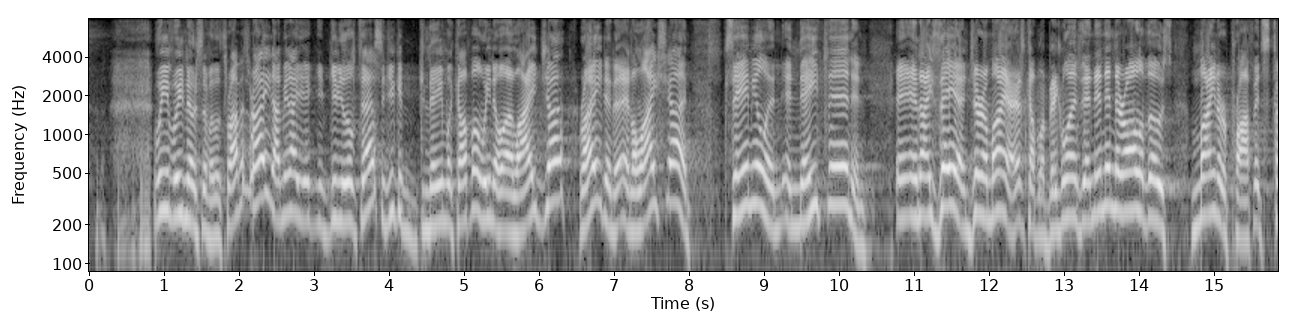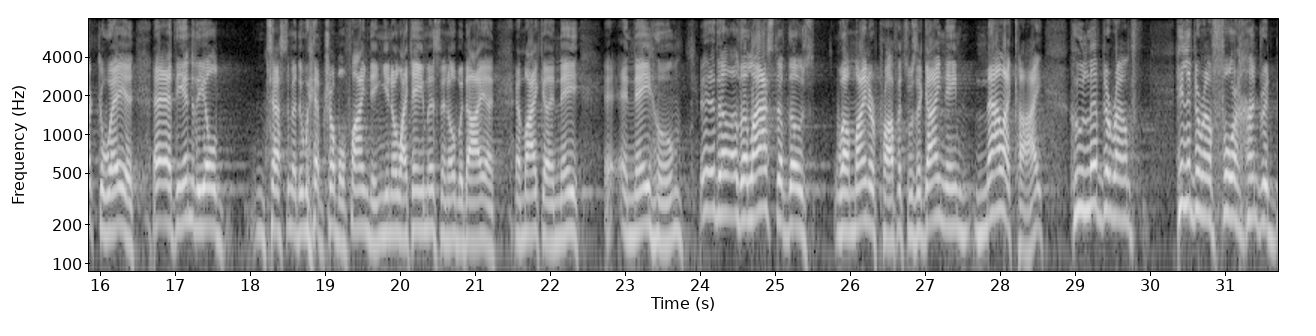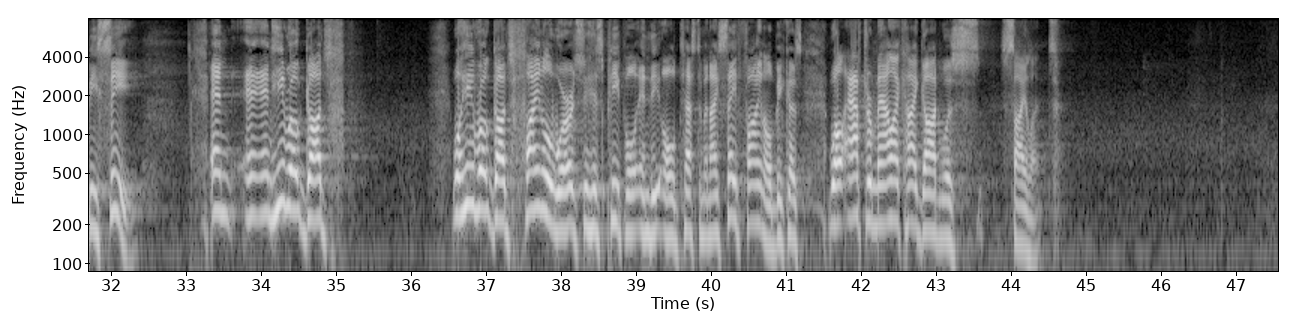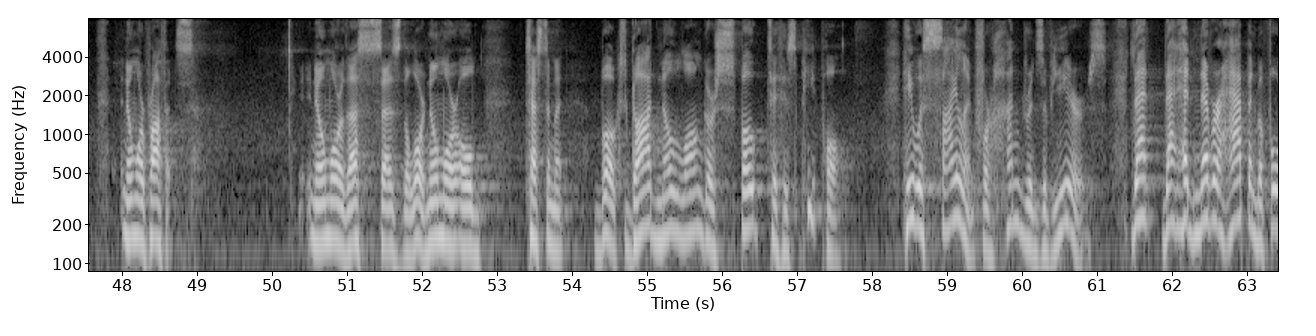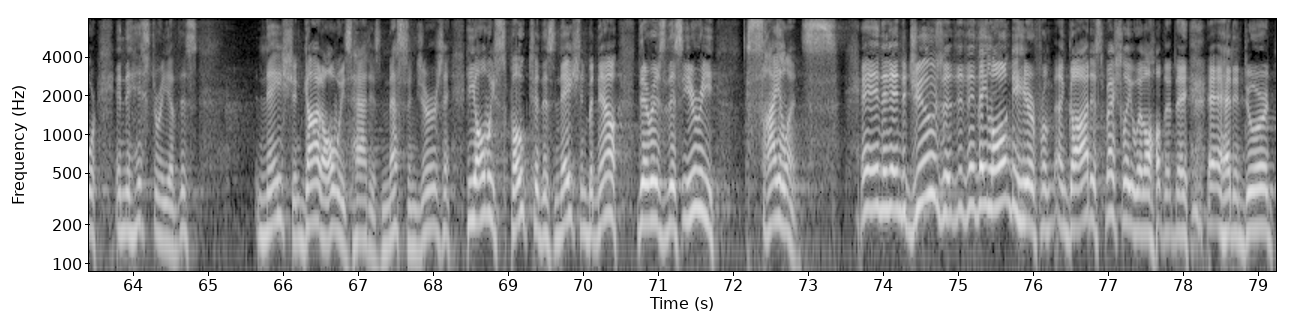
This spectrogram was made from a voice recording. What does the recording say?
We, we know some of those prophets, right? I mean, I can give you a little test, and you can name a couple. We know Elijah, right? And, and Elisha, and Samuel, and, and Nathan, and and Isaiah and Jeremiah, there's a couple of big ones. And, and then there are all of those minor prophets tucked away at, at the end of the Old Testament that we have trouble finding, you know, like Amos and Obadiah and, and Micah and, and Nahum. Uh, the, the last of those, well, minor prophets was a guy named Malachi who lived around, he lived around 400 BC. And, and he wrote God's well, he wrote God's final words to his people in the Old Testament. I say final because, well, after Malachi, God was silent. No more prophets. No more, thus says the Lord. No more Old Testament books. God no longer spoke to his people. He was silent for hundreds of years. That, that had never happened before in the history of this nation. God always had his messengers, he always spoke to this nation, but now there is this eerie silence. And, and the Jews, they longed to hear from God, especially with all that they had endured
